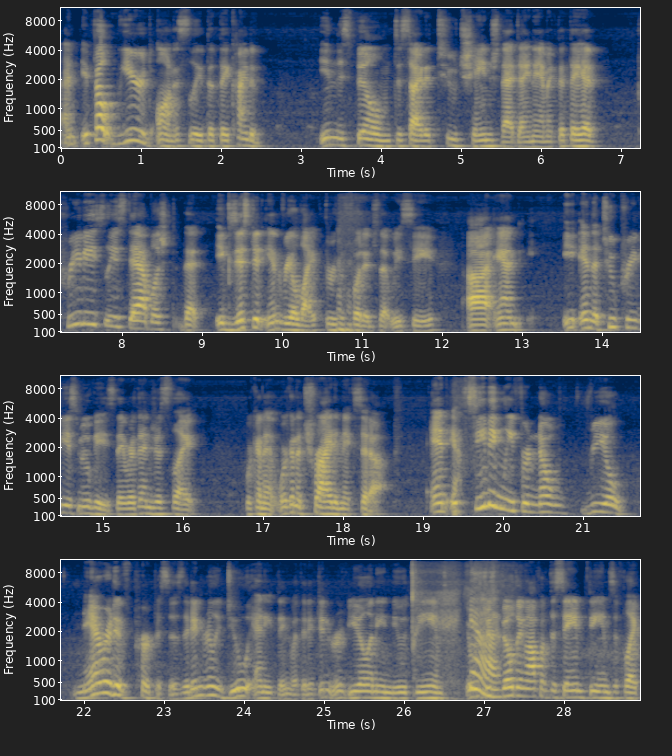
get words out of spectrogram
And it felt weird, honestly, that they kind of, in this film, decided to change that dynamic that they had previously established that existed in real life through the mm-hmm. footage that we see. Uh, and in the two previous movies, they were then just like, we're gonna we're gonna try to mix it up, and it's seemingly for no real narrative purposes. They didn't really do anything with it. It didn't reveal any new themes. It yeah. was just building off of the same themes of like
